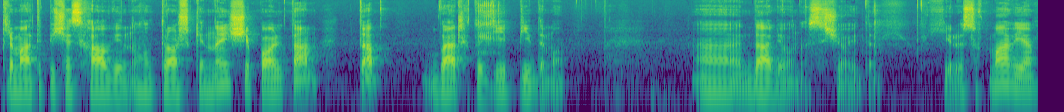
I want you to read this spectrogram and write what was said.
тримати під час халвінгу трошки нижче по альтам, та вверх тоді підемо. Е, далі у нас що йде? Heroes of Mavia.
